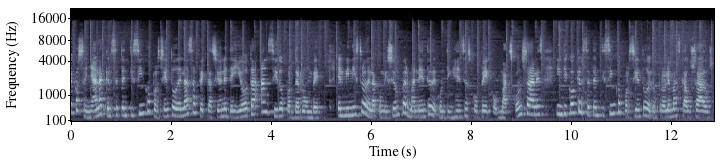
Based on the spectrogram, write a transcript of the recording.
Copeco señala que el 75% de las afectaciones de IOTA han sido por derrumbe. El ministro de la Comisión Permanente de Contingencias Copeco, Max González, indicó que el 75% de los problemas causados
